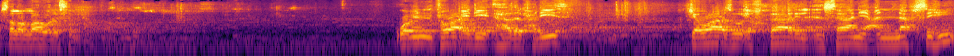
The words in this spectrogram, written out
صلى الله عليه وسلم. ومن فوائد هذا الحديث جواز إخبار الإنسان عن نفسه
